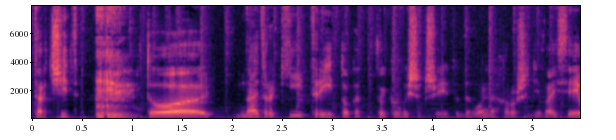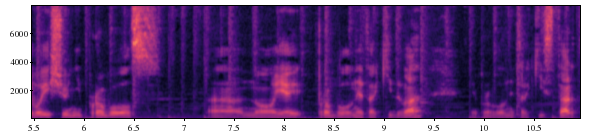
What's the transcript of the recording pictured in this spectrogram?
торчит, то Nitro Key 3, только, только вышедший, это довольно хороший девайс. Я его еще не пробовал, с, но я пробовал Nitro Key 2, я пробовал Nitro Key Start,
